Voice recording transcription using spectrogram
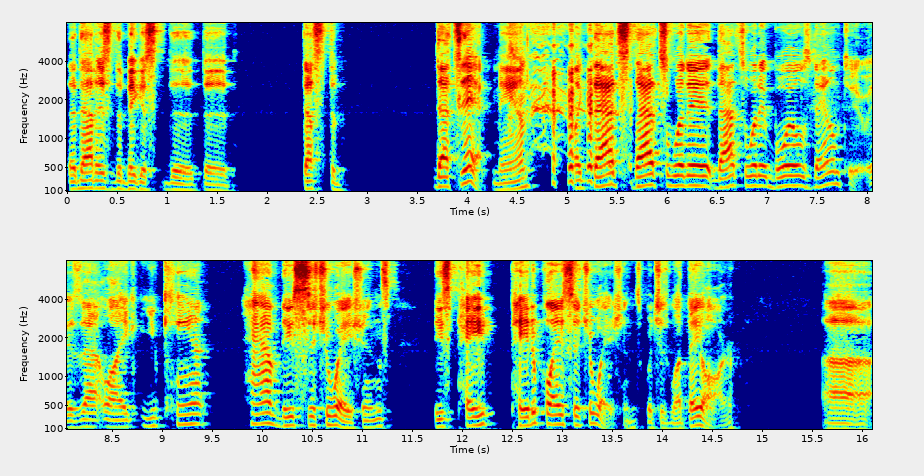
that that is the biggest, the the, that's the, that's it, man. like that's that's what it that's what it boils down to is that like you can't have these situations, these pay pay to play situations, which is what they are uh,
